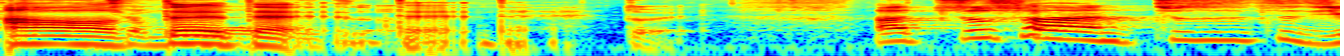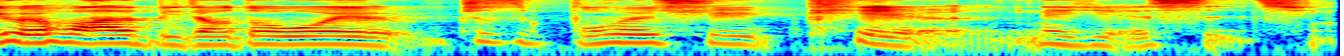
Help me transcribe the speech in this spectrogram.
哦，对对我负责对对，啊，就算就是自己会花的比较多，我也就是不会去 care 那些事情。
